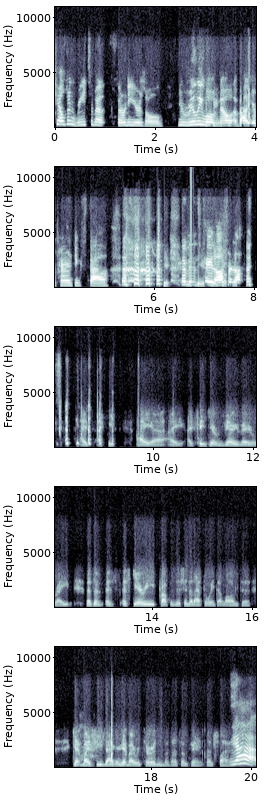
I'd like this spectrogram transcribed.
children reach about 30 years old, you really won't know about your parenting style if it's paid off or not. I, I, I, uh, I, I think you're very, very right. That's a, a, a, scary proposition that I have to wait that long to get my feedback or get my returns, but that's okay. That's fine. Yeah.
